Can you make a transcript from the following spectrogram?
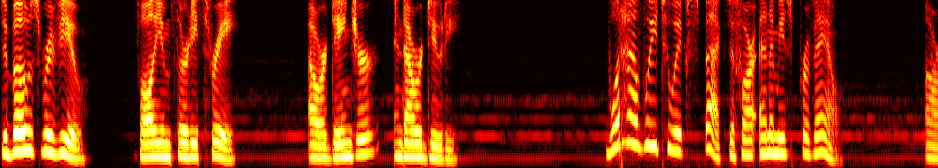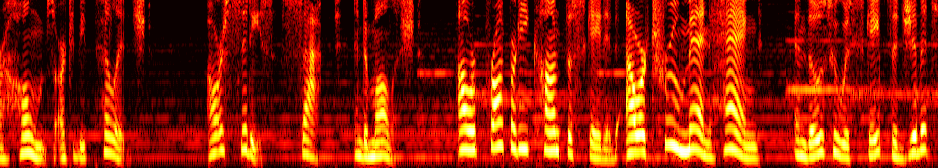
DeBow's Review, Volume 33 Our Danger and Our Duty. What have we to expect if our enemies prevail? Our homes are to be pillaged, our cities sacked and demolished, our property confiscated, our true men hanged, and those who escape the gibbet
